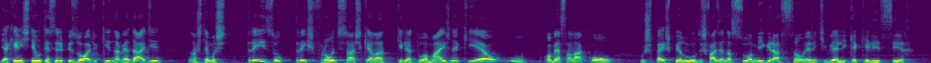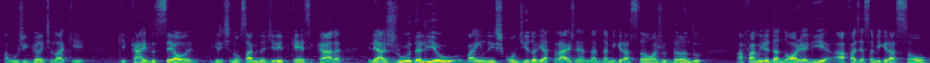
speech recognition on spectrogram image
E aqui a gente tem um terceiro episódio que, na verdade, nós temos três ou três frontes, acho que, ela, que ele atua mais, né? Que é o, o começa lá com os pés peludos fazendo a sua migração e a gente vê ali que aquele ser, o gigante lá que, que cai do céu, a gente não sabe no direito quem é esse cara, ele ajuda ali, o, vai indo escondido ali atrás, né, na, da migração, ajudando a família da Nori ali a fazer essa migração,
